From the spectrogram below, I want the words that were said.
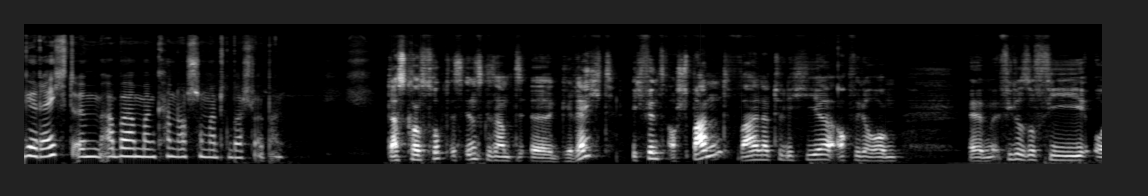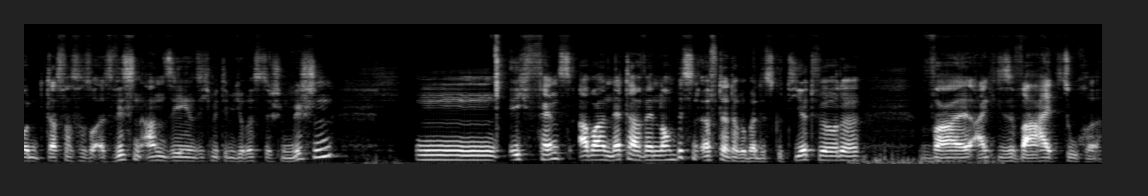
gerecht, ähm, aber man kann auch schon mal drüber stolpern. Das Konstrukt ist insgesamt äh, gerecht. Ich finde es auch spannend, weil natürlich hier auch wiederum ähm, Philosophie und das, was wir so als Wissen ansehen, sich mit dem Juristischen mischen. Mm, ich fände es aber netter, wenn noch ein bisschen öfter darüber diskutiert würde, weil eigentlich diese Wahrheitssuche,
